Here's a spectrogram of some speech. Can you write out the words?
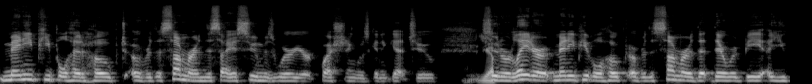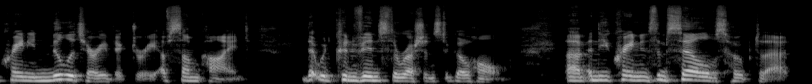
many people had hoped over the summer, and this I assume is where your questioning was going to get to yep. sooner or later. Many people hoped over the summer that there would be a Ukrainian military victory of some kind that would convince the Russians to go home. Um, and the Ukrainians themselves hoped that.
